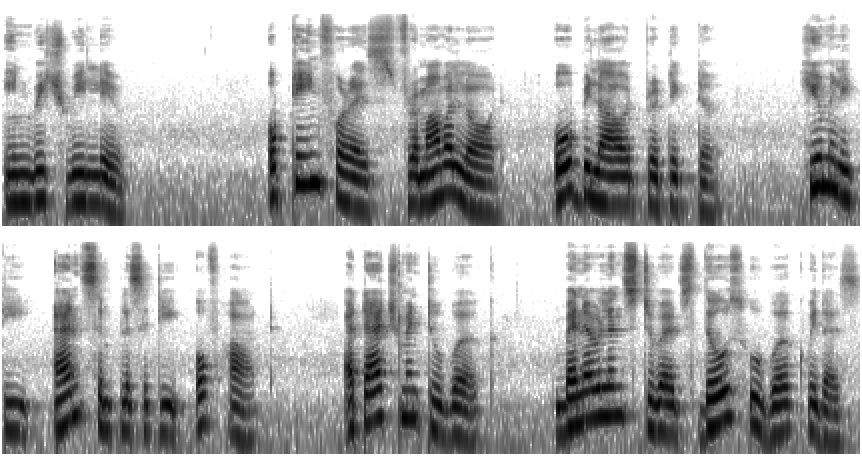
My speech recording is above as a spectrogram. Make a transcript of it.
in which we live. Obtain for us from our Lord, O beloved Protector, humility and simplicity of heart, attachment to work, benevolence towards those who work with us,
